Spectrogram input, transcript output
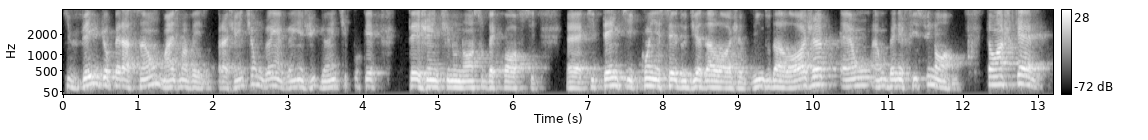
que veio de operação, mais uma vez, para a gente é um ganha-ganha gigante, porque ter gente no nosso back-office é, que tem que conhecer do dia da loja, vindo da loja, é um, é um benefício enorme. Então, acho que é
